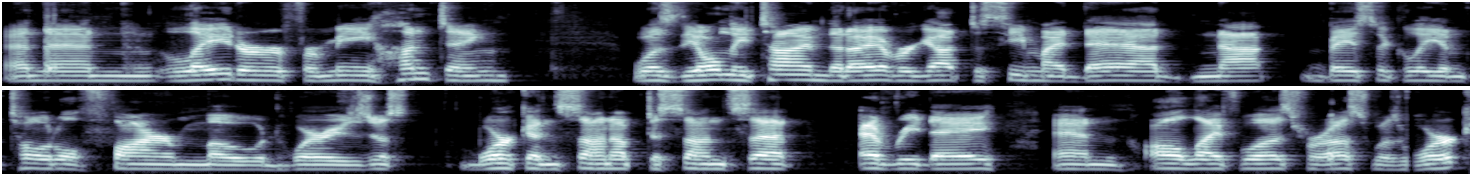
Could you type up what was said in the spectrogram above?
And then later for me hunting was the only time that I ever got to see my dad not basically in total farm mode where he's just working sun up to sunset every day. And all life was for us was work.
